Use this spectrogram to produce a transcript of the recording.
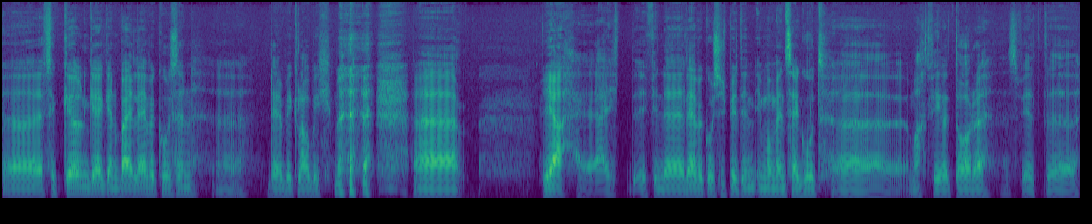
äh, FC Köln gegen Bayer Leverkusen, äh, Derby, glaube ich. äh, ja, äh, ich, ich, finde, Leverkusen spielt im, Moment sehr gut, äh, macht viele Tore. Es wird 3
